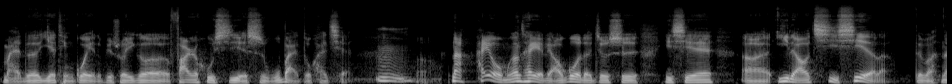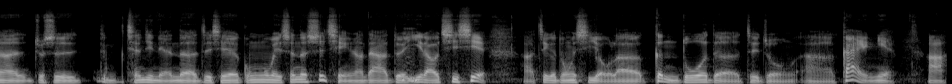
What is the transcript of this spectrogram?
买的也挺贵的，比如说一个发热护膝也是五百多块钱。嗯啊，那还有我们刚才也聊过的，就是一些呃医疗器械了。对吧？那就是嗯前几年的这些公共卫生的事情，让大家对医疗器械啊这个东西有了更多的这种啊、概念啊。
